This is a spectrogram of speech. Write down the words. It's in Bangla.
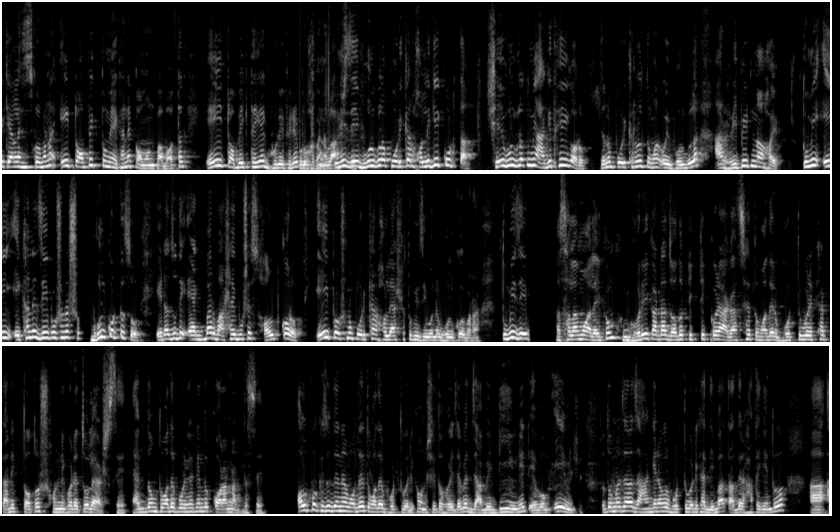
অ্যানালাইসিস করবে না এই টপিক তুমি এখানে কমন পাবো। অর্থাৎ এই টপিক থেকে ঘুরে ফিরে প্রশ্নগুলো তুমি যেই ভুলগুলো পরীক্ষার হলে গিয়ে করতা সেই ভুলগুলো তুমি আগে থেকেই করো যেন পরীক্ষার হলে তোমার ওই ভুলগুলো আর রিপিট না হয়। তুমি এই এখানে যেই প্রশ্নটা ভুল করতেছো এটা যদি একবার বাসায় বসে সলভ করো এই প্রশ্ন পরীক্ষার হলে আসলে তুমি জীবনে ভুল করবে না। তুমি যে আসসালামু আলাইকুম ঘড়ি কাটা যত টিকটিক করে আগাচ্ছে তোমাদের ভর্তি পরীক্ষার তারিখ তত সন্নিকটে চলে আসছে। একদম তোমাদের পরীক্ষা কিন্তু করা নাড়তেছে অল্প কিছুদিনের মধ্যে তোমাদের ভর্তি পরীক্ষা অনুষ্ঠিত হয়ে যাবে যাবে ডি ইউনিট এবং এ ইউনিট তো তোমরা যারা জাহাঙ্গীরনগর ভর্তি পরীক্ষা দিবা, তাদের হাতে কিন্তু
